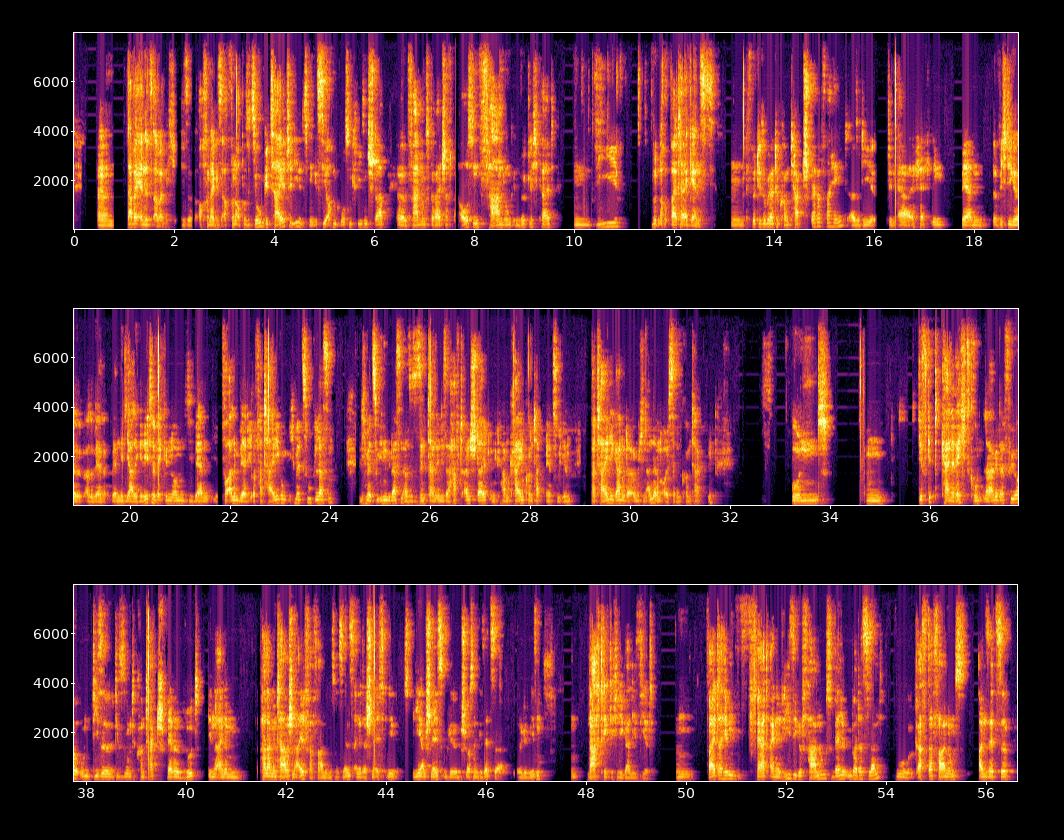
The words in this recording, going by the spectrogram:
Ähm, dabei endet es aber nicht. Diese auch von, der, auch von der Opposition geteilte Linie, deswegen ist sie auch im großen Krisenstab, äh, Verhandlungsbereitschaft außen, Fahndung in Wirklichkeit, die wird noch weiter ergänzt. Hm, es wird die sogenannte Kontaktsperre verhängt, also die, den RAF-Häftlingen werden wichtige, also werden, werden mediale Geräte weggenommen, sie werden, vor allem werden ihre Verteidigung nicht mehr zugelassen, nicht mehr zu ihnen gelassen, also sie sind dann in dieser Haftanstalt und haben keinen Kontakt mehr zu ihren Verteidigern oder irgendwelchen anderen äußeren Kontakten. Und ähm, es gibt keine Rechtsgrundlage dafür und diese, diese sogenannte Kontaktsperre wird in einem parlamentarischen Eilverfahren, muss man es nennen, ist eine der schnellsten, je am schnellsten beschlossenen Gesetze äh, gewesen, nachträglich legalisiert. Ähm, weiterhin fährt eine riesige Fahndungswelle über das Land, wo Rasterfahndungsansätze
